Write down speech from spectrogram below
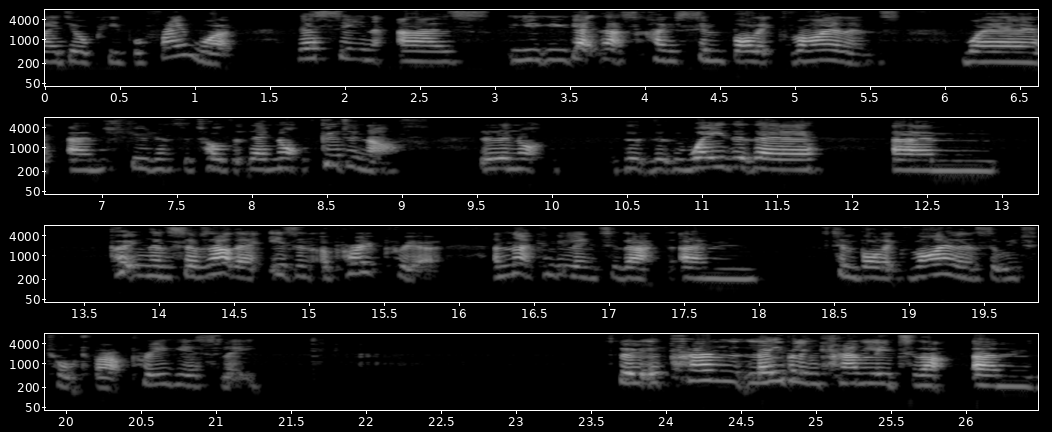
ideal pupil framework, they're seen as you, you get that kind of symbolic violence where um, students are told that they're not good enough, that they're not the, the, way that they're um, putting themselves out there isn't appropriate, and that can be linked to that um, symbolic violence that we've talked about previously. So it can labeling can lead to that um,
